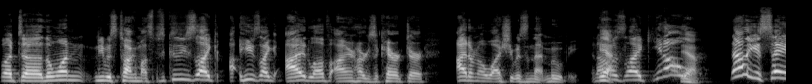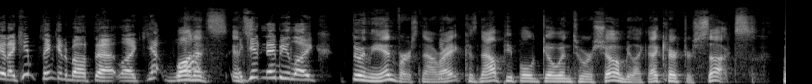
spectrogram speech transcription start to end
but uh the one he was talking about because he's like he's like i love ironheart as a character i don't know why she was in that movie and Yeah. i was like you know Yeah. now that you say it i keep thinking about that like yeah why? Well, and it's i it's get maybe like doing the inverse now, right? Because now people go into her show and be like, "That character sucks."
